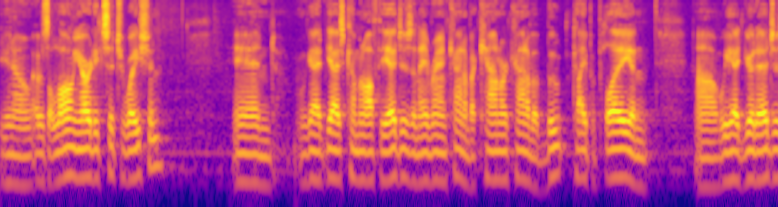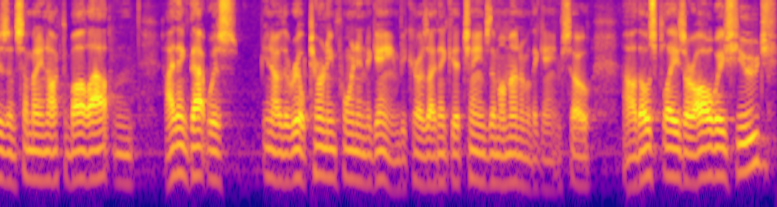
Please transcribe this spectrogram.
you know it was a long yardage situation, and we got guys coming off the edges, and they ran kind of a counter, kind of a boot type of play, and uh, we had good edges, and somebody knocked the ball out, and I think that was you know the real turning point in the game because I think it changed the momentum of the game. So. Uh, those plays are always huge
